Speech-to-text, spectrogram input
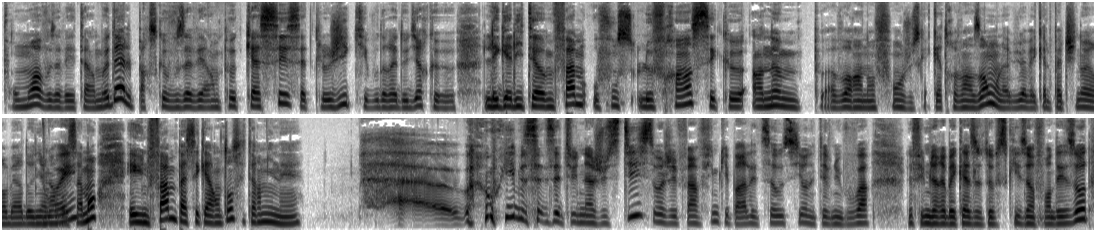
pour moi, vous avez été un modèle parce que vous avez un peu cassé cette logique qui voudrait de dire que l'égalité homme-femme, au fond, le frein, c'est que un homme peut avoir un enfant jusqu'à 80 ans, on l'a vu avec Al Pacino et Robert De Niro récemment, et une femme passé 40 ans, c'est terminé. Euh, oui, mais c'est une injustice. Moi, j'ai fait un film qui parlait de ça aussi. On était venu vous voir le film de Rebecca Zlotowski, Les enfants des autres.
